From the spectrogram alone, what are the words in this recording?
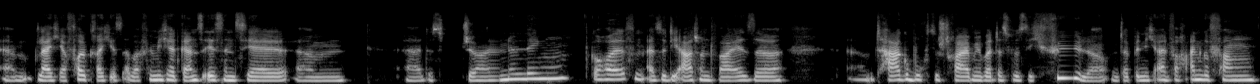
ähm, gleich erfolgreich ist. Aber für mich hat ganz essentiell ähm, äh, das Journaling geholfen, also die Art und Weise, ähm, Tagebuch zu schreiben über das, was ich fühle. Und da bin ich einfach angefangen,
